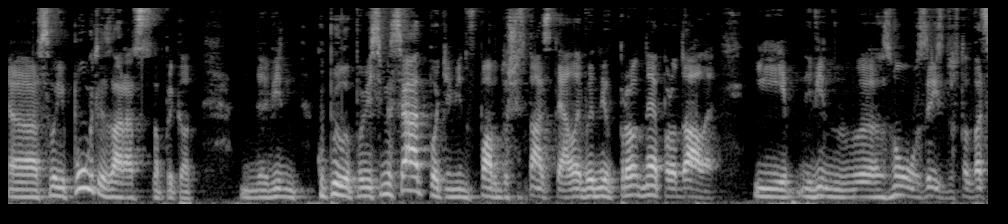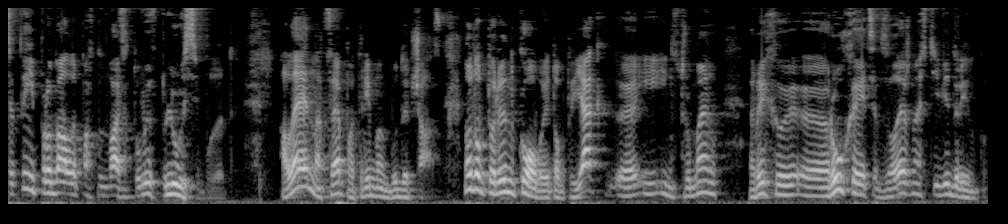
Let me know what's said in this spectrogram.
е, свої пункти зараз, наприклад. Він купили по 80, потім він впав до 16, але ви не, продали, і він е, знову зріс до 120 і продали по 120, то ви в плюсі будете. Але на це потрібен буде час. Ну тобто ринковий, тобто як е, і інструмент е, рухається в залежності від ринку.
